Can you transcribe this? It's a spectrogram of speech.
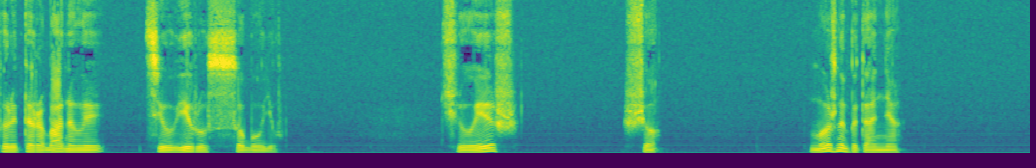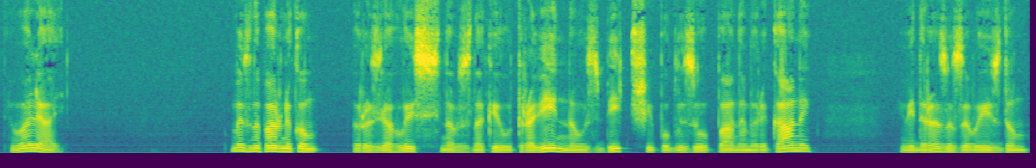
перетарабанили цю віру з собою. Чуєш? Що? Можна питання? Валяй. Ми з напарником розляглись навзнаки у траві на узбіччі поблизу пан Американи відразу за виїздом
